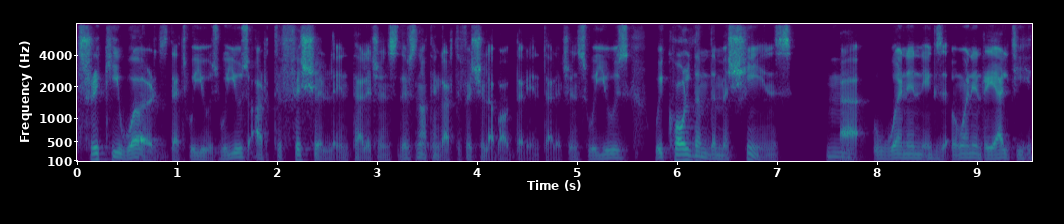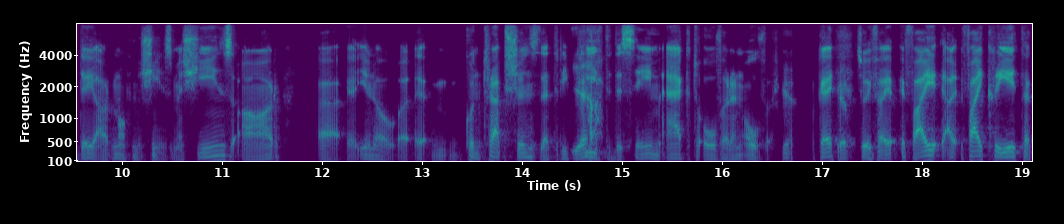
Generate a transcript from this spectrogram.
tricky words that we use. We use artificial intelligence. There's nothing artificial about their intelligence. We use we call them the machines. Mm. Uh, when in ex- when in reality they are not machines. Machines are uh, you know uh, uh contraptions that repeat yeah. the same act over and over yeah. okay yep. so if i if i if i create a,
